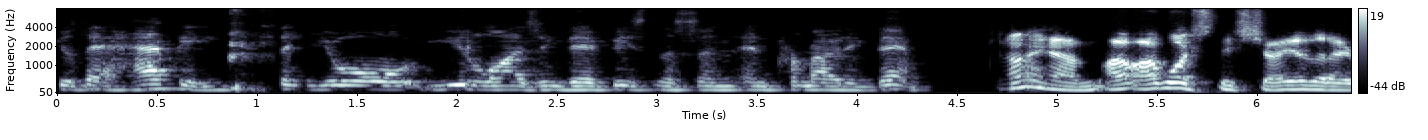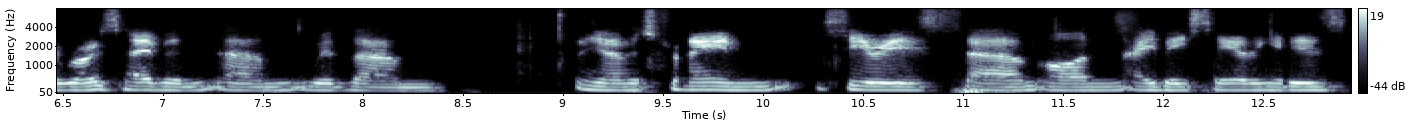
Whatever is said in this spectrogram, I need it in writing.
because they're happy that you're utilizing their business and, and promoting them. I um I, I watched this show the other day, Rosehaven, um, with um you know an Australian series um, on ABC, I think it is,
